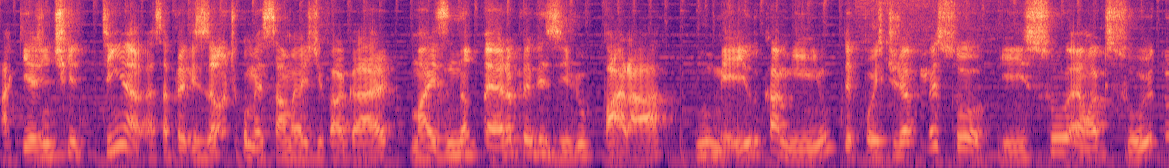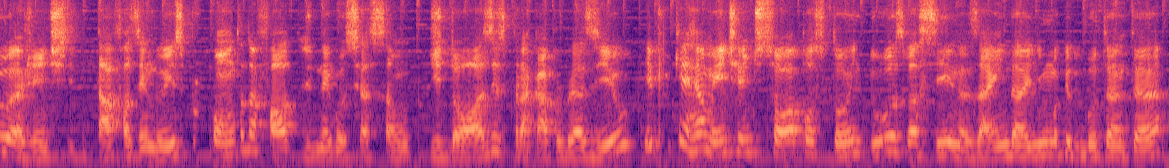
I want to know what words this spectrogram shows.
Aqui a gente tinha essa previsão de começar mais devagar, mas não era previsível parar no meio do caminho depois que já começou. E isso é um absurdo. A gente está fazendo isso por conta da falta de negociação de doses doses para cá para o Brasil e porque realmente a gente só apostou em duas vacinas, ainda em uma que do Butantan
